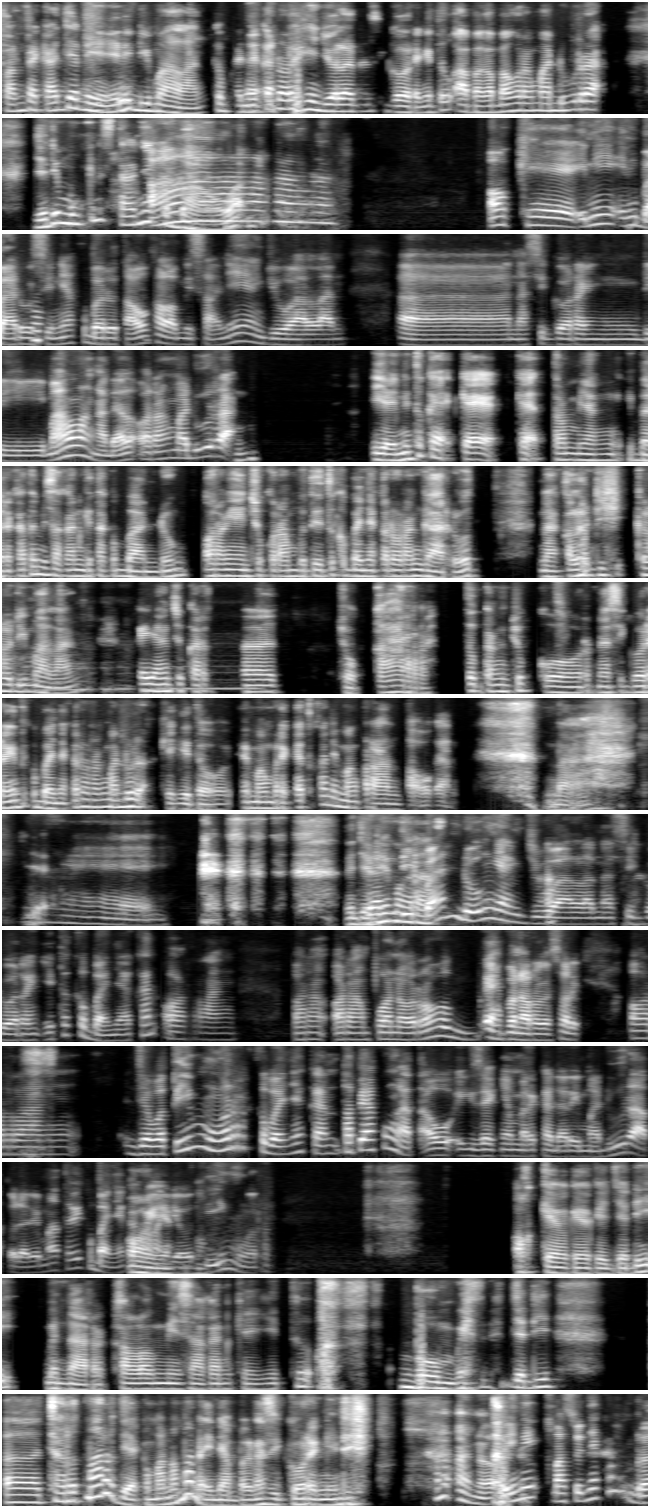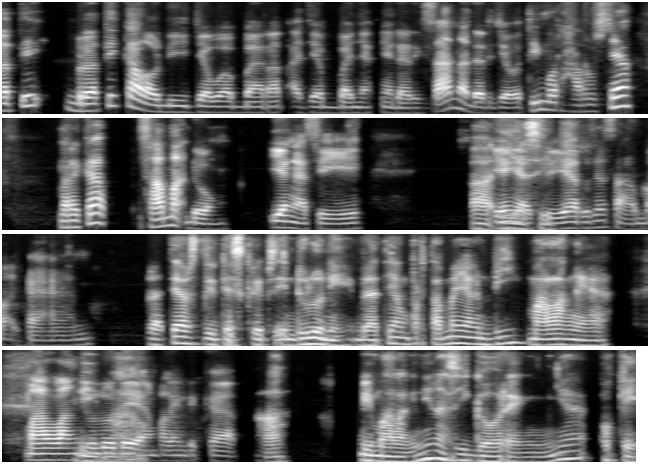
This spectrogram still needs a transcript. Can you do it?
fun fact aja nih, ini di Malang, kebanyakan orang yang jualan nasi goreng itu abang-abang orang Madura. Jadi mungkin stylenya ke bawah gitu. Ah, oke. Ini ini baru sih. Ini aku baru tahu kalau misalnya yang jualan eh, nasi goreng di Malang adalah orang Madura. Iya ini tuh kayak kayak kayak term yang ibarat kata misalkan kita ke Bandung orang yang cukur rambut itu kebanyakan orang Garut. Nah kalau di kalau di Malang kayak yang cukar Ah. eh, cukar tukang cukur nasi goreng itu kebanyakan orang Madura kayak gitu. Emang mereka itu kan emang perantau kan. Nah ya, Oke. nah, jadi Dan di Bandung yang jualan nasi goreng itu kebanyakan orang orang-orang Ponorogo eh Ponorogo sorry. Orang Jawa Timur kebanyakan. Tapi aku nggak tahu exactnya mereka dari Madura atau dari mana tapi kebanyakan oh orang iya Jawa Timur. Oke oke oke. Jadi benar kalau misalkan kayak gitu boom. Jadi eh, carut marut ya ke mana-mana ini abang nasi goreng ini. no ini maksudnya kan berarti berarti kalau di Jawa Barat aja banyaknya dari sana dari Jawa Timur harusnya mereka sama dong Iya nggak sih Ah Iya iya nggak sih. sih harusnya sama kan Berarti harus dideskripsiin dulu nih. Berarti yang pertama yang di Malang ya. Malang Di dulu deh Malang. yang paling dekat Ah, di Malang ini nasi gorengnya oke.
